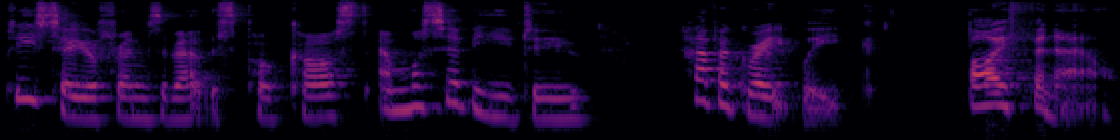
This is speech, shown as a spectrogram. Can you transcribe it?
Please tell your friends about this podcast, and whatever you do, have a great week. Bye for now.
